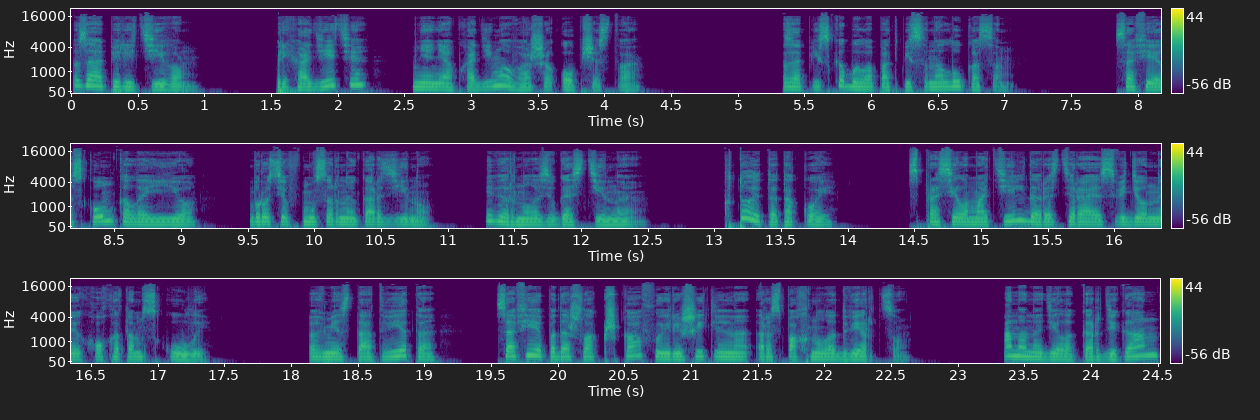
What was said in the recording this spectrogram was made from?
за аперитивом. Приходите, мне необходимо ваше общество». Записка была подписана Лукасом. София скомкала ее, бросив в мусорную корзину, и вернулась в гостиную. «Кто это такой?» — спросила Матильда, растирая сведенные хохотом скулы. Вместо ответа София подошла к шкафу и решительно распахнула дверцу. Она надела кардиган,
